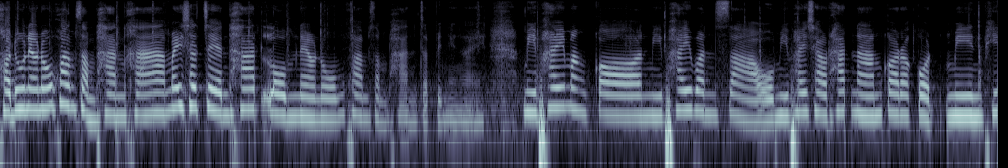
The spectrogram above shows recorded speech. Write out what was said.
ขอดูแนวโน้มความสัมพันธ์ค่ะ ไม่ชัดเจนธาตุลมแนวโน้มความสัมพันธ์จะเป็นยังไง มีไพ่มังกร มีไพ่วันเสาร์มีไพ่ชาวธาตุน้ำกรกฎมีนพิ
